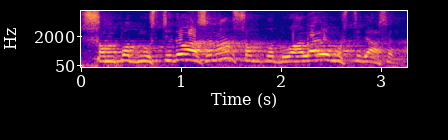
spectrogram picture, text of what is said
সম্পদ মসজিদেও আসে না, সম্পদ ওয়ালায়ও মসজিদে আসে না।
